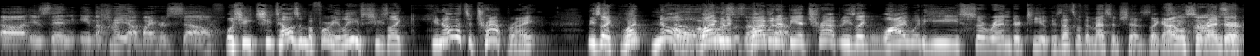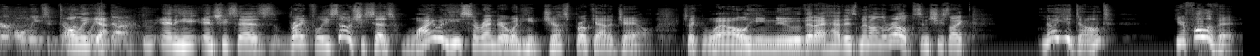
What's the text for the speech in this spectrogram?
uh, is then in the hideout by herself. Well, she she tells him before he leaves. She's like, "You know that's a trap, right?" And he's like, "What? No. No, why would it? Why would it be a trap?" And he's like, "Why would he surrender to you? Because that's what the message says. Like, I will Like, surrender." only to Darkwing only yeah, and he and she says, rightfully so. She says, "Why would he surrender when he just broke out of jail?" She's like, "Well, he knew that I had his men on the ropes." And she's like, "No, you don't. You're full of it.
